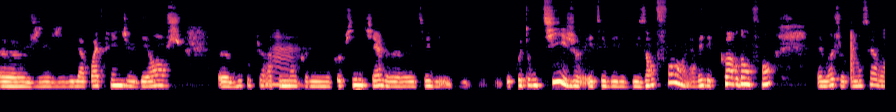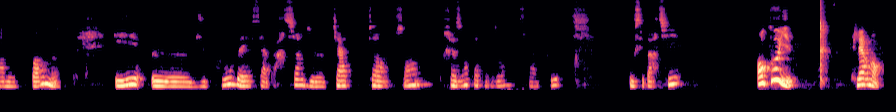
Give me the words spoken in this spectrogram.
Euh, j'ai eu la poitrine, j'ai eu des hanches euh, beaucoup plus rapidement que hmm. mes copines qui, elles, euh, étaient des, des, cotons-tiges, étaient des, enfants, elles avaient des corps d'enfants. Et moi, je commençais à avoir mes formes. Et du coup, ben, c'est à partir de 14 ans, 13 ans, 14 ans, je un peu, où c'est parti en couille, clairement.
